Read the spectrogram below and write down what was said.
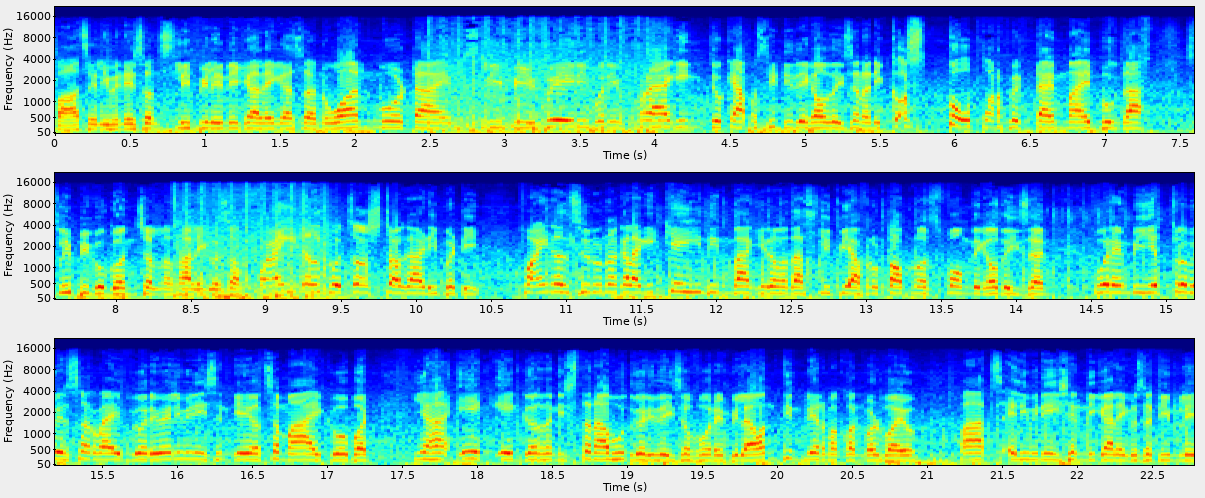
पाँच एलिमिनेसन स्लिपीले निकालेका छन्। वान मोर टाइम स्लिपी फेरि पनि फ्र्यागिङ त्यो क्यापासिटी देखाउँदैछन् अनि कस्तो पर्फेक्ट टाइममा आइपुग्दा स्लिपीको गन चल्न थालेको छ। फाइनलको जस्ट अगाडिपट्टि फाइनल सुरु हुनका लागि केही दिन बाँकी रहँदा स्लिपी आफ्नो टप नच फर्म देखाउँदैछन् फोर एमबी यत्रो बेर सर्भाइभ गर्यो एलिमिनेसन केही हदसम्म आएको बट यहाँ एक एक गर्दा निस्तनाबुद गरिँदैछ फोर एमबीलाई अन्तिम प्लेयरमा कन्भर्ट भयो। पाँच एलिमिनेसन निकालेको छ टिमले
